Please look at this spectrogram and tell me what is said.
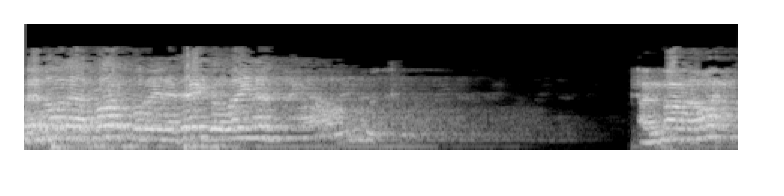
لأنه لا فرق بين زيد وبين المعنى واحد.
